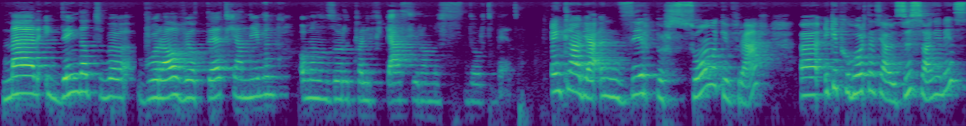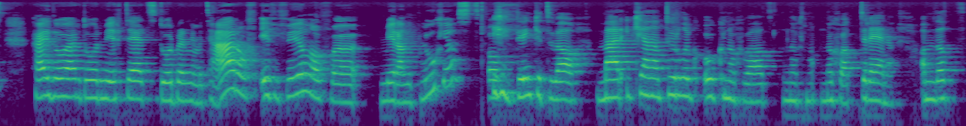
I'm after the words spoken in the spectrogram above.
Maar ik denk dat we vooral veel tijd gaan nemen om ons door de kwalificatierondes door te bijten. En Claudia, een zeer persoonlijke vraag. Eh, ik heb gehoord dat jouw zus zwanger is. Ga je daardoor meer tijd doorbrengen met haar of evenveel of eh, meer aan de ploeg juist? Of- Ik denk het wel. Maar ik ga natuurlijk ook nog wat, nog, nog, nog wat trainen. Omdat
